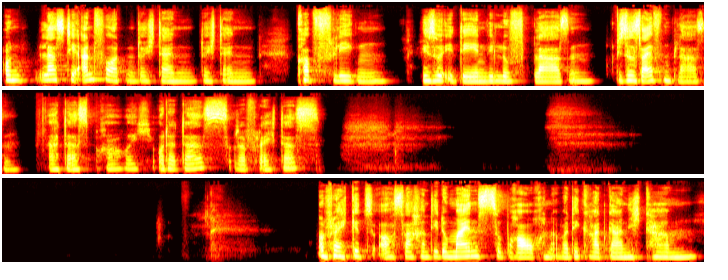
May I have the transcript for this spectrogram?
Und lass die Antworten durch deinen, durch deinen Kopf fliegen, wie so Ideen, wie Luftblasen, wie so Seifenblasen. Ah, das brauche ich oder das oder vielleicht das. Und vielleicht gibt es auch Sachen, die du meinst zu brauchen, aber die gerade gar nicht kamen.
